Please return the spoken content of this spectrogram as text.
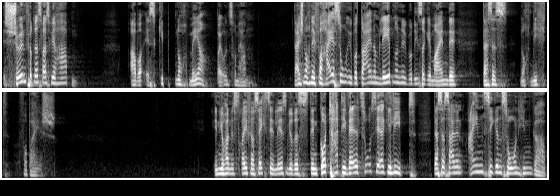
ist schön für das, was wir haben. Aber es gibt noch mehr bei unserem Herrn. Da ist noch eine Verheißung über deinem Leben und über dieser Gemeinde, dass es noch nicht vorbei ist. In Johannes 3, Vers 16 lesen wir das, denn Gott hat die Welt so sehr geliebt, dass er seinen einzigen Sohn hingab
